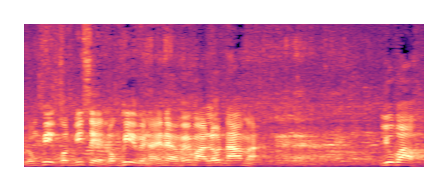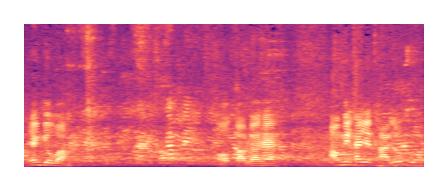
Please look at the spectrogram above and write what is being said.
หลวงพี่คนพิเศษหลวงพี่ไปไหนเนี่ยไม่มารดน้ำอะ อยู่เปล่ายังอยู่เปล่าอ๋อกลับแล้วฮะเอามีใครจะถ่ายรูปรวม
